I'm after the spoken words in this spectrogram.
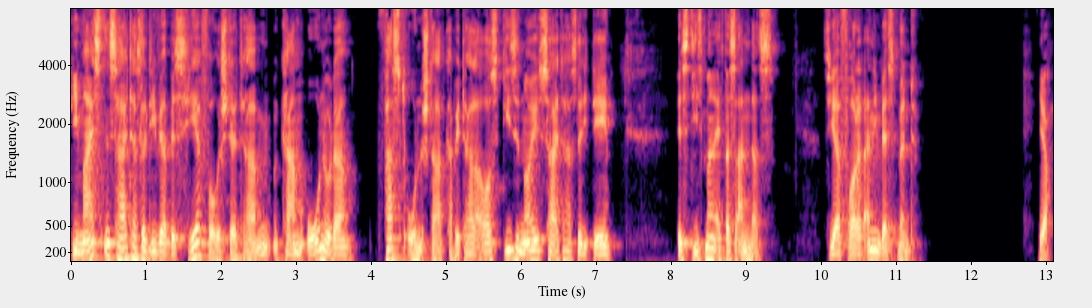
Die meisten Side die wir bisher vorgestellt haben, kamen ohne oder fast ohne Startkapital aus. Diese neue Side Idee ist diesmal etwas anders. Sie erfordert ein Investment. Ja,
